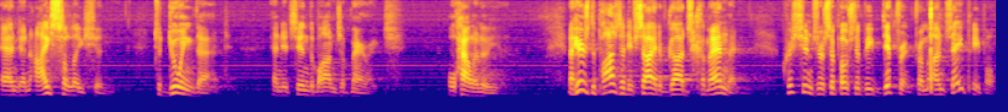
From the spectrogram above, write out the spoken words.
and an isolation to doing that, and it's in the bonds of marriage. Oh, hallelujah. Now, here's the positive side of God's commandment Christians are supposed to be different from unsaved people.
